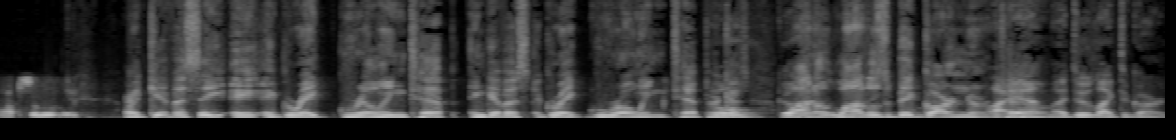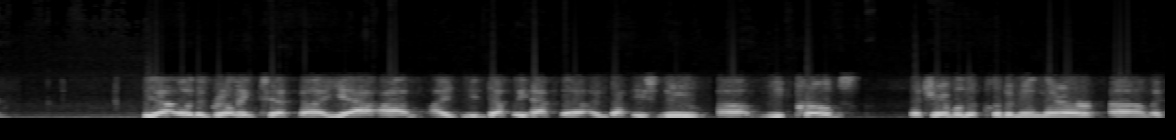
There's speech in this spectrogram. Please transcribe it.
absolutely. All right, give us a, a, a, great grilling tip and give us a great growing tip because oh, Waddle, Waddle's a big gardener. I am. I do like to garden. Yeah, well, the grilling tip, uh, yeah, um, I you definitely have to. I've got these new uh, meat probes that you're able to put them in there. Uh, like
